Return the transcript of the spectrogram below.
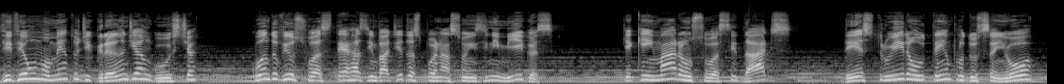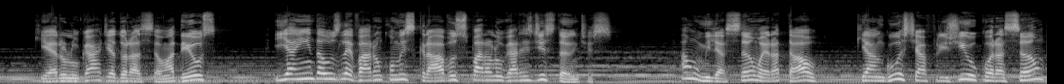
viveu um momento de grande angústia quando viu suas terras invadidas por nações inimigas, que queimaram suas cidades, destruíram o templo do Senhor, que era o lugar de adoração a Deus, e ainda os levaram como escravos para lugares distantes. A humilhação era tal que a angústia afligia o coração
